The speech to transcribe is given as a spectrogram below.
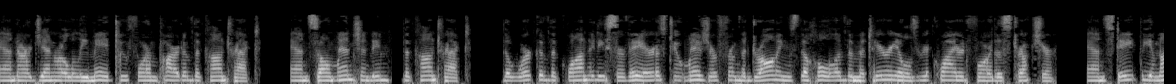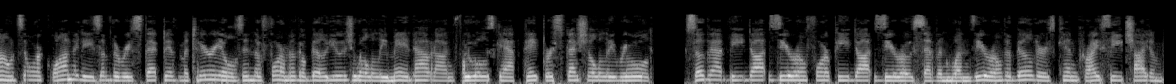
and are generally made to form part of the contract, and so mentioned in the contract. The work of the quantity surveyor is to measure from the drawings the whole of the materials required for the structure, and state the amounts or quantities of the respective materials in the form of a bill usually made out on foolscap paper specially ruled so that B.04P.0710 the builders can price each item,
